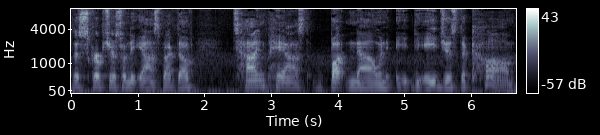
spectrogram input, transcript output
the scriptures from the aspect of time past, but now, and the ages to come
